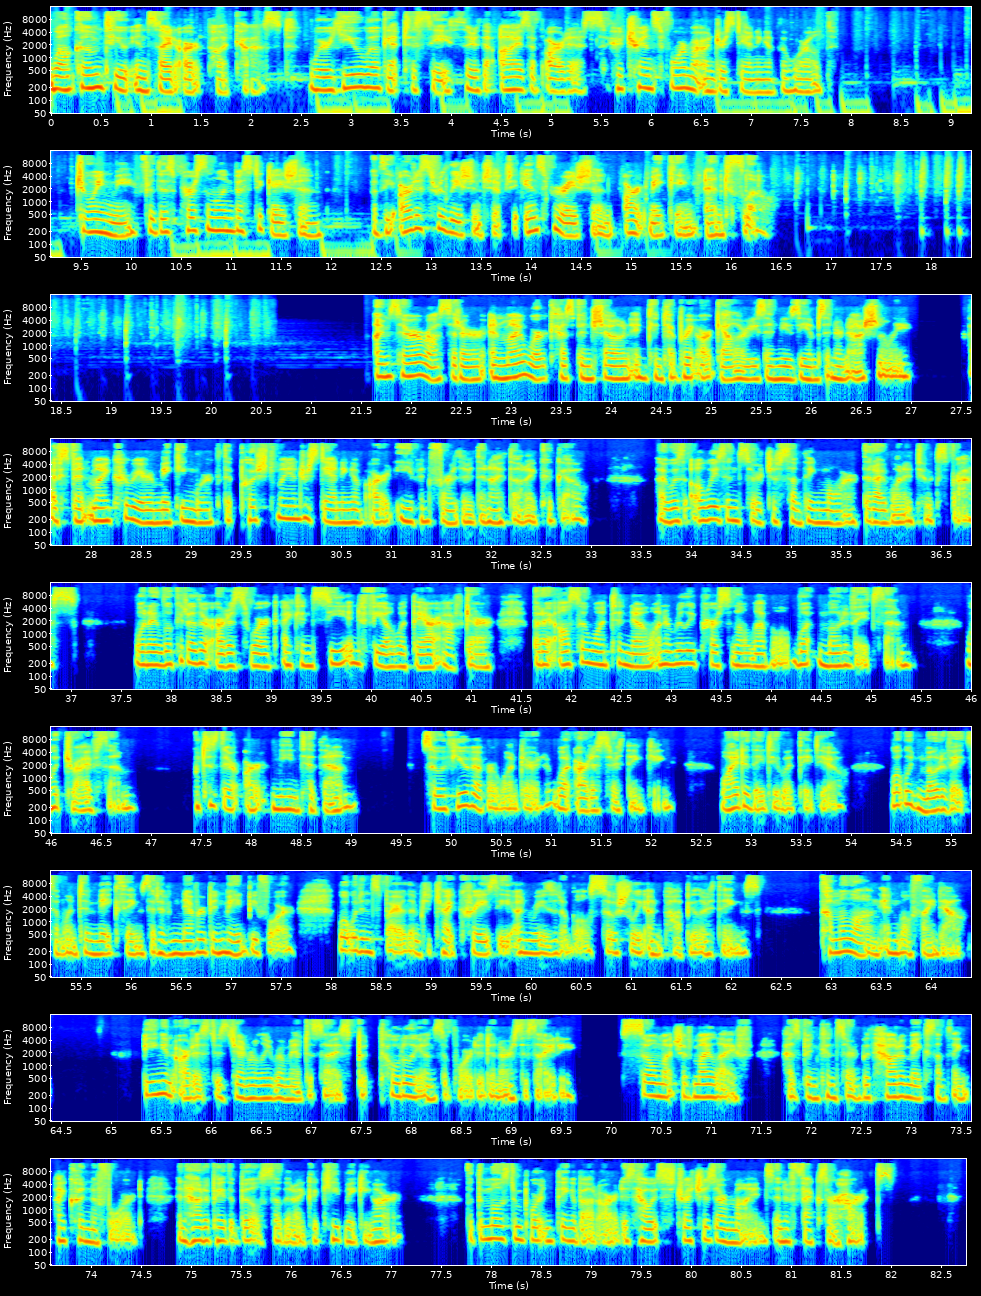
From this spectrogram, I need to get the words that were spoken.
Welcome to Inside Art Podcast, where you will get to see through the eyes of artists who transform our understanding of the world. Join me for this personal investigation of the artist's relationship to inspiration, art making, and flow. I'm Sarah Rossiter, and my work has been shown in contemporary art galleries and museums internationally. I've spent my career making work that pushed my understanding of art even further than I thought I could go. I was always in search of something more that I wanted to express. When I look at other artists' work, I can see and feel what they are after, but I also want to know on a really personal level what motivates them, what drives them, what does their art mean to them? So if you've ever wondered what artists are thinking, why do they do what they do? What would motivate someone to make things that have never been made before? What would inspire them to try crazy, unreasonable, socially unpopular things? Come along and we'll find out. Being an artist is generally romanticized, but totally unsupported in our society. So much of my life has been concerned with how to make something I couldn't afford and how to pay the bills so that I could keep making art. But the most important thing about art is how it stretches our minds and affects our hearts.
